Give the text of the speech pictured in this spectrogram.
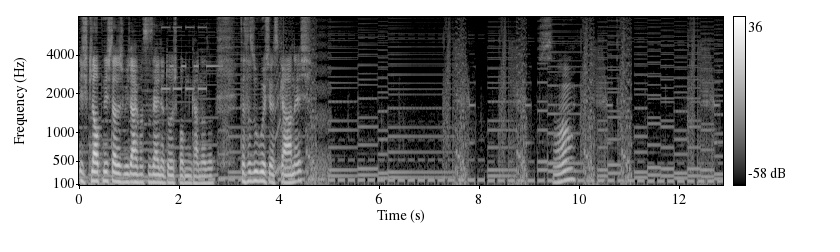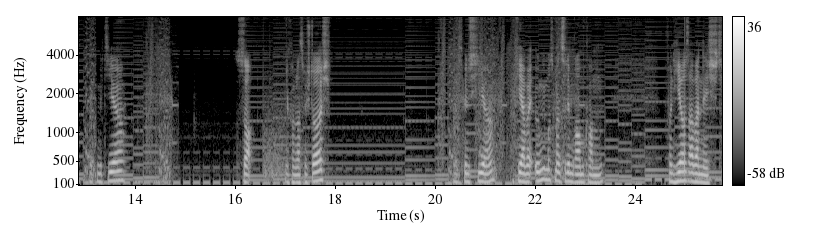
ich glaube nicht, dass ich mich einfach zu Zelda durchbomben kann. Also, das versuche ich jetzt gar nicht. Dir. So. Ja, komm, lass mich durch. Jetzt bin ich hier. Okay, aber irgendwie muss man zu dem Raum kommen. Von hier aus aber nicht.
